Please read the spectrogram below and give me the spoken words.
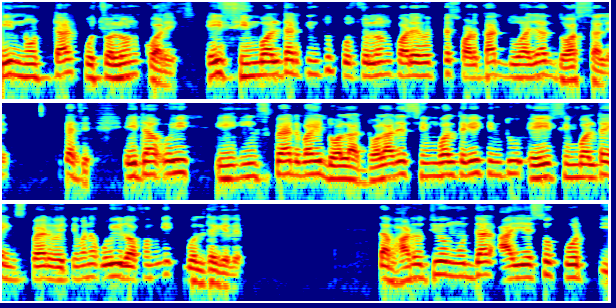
এই নোটটার প্রচলন করে। এই সিম্বলটার কিন্তু প্রচলন করে হচ্ছে সরকার দু সালে। ঠিক আছে? এটা ওই ইন্সপায়ার্ড বাই ডলার ডলারের সিম্বল থেকেই কিন্তু এই সিম্বলটা ইন্সপায়ার হয়েছে। মানে ওই রকমই বলতে গেলে। তা ভারতীয় মুদ্রার আইএসও কোড কি?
